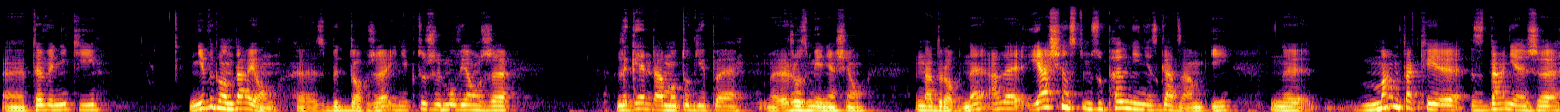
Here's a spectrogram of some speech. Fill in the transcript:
e, te wyniki nie wyglądają e, zbyt dobrze i niektórzy mówią, że legenda MotoGP rozmienia się na drobne, ale ja się z tym zupełnie nie zgadzam i y, mam takie zdanie, że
